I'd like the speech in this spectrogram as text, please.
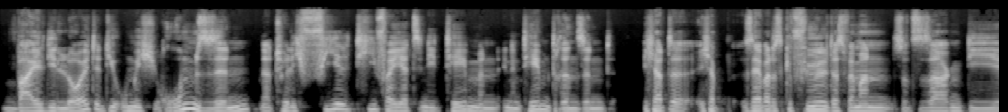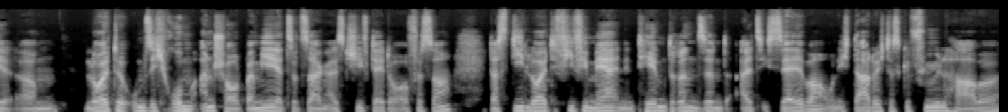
Weil die Leute, die um mich rum sind, natürlich viel tiefer jetzt in die Themen, in den Themen drin sind, ich hatte, ich habe selber das Gefühl, dass wenn man sozusagen die ähm, Leute um sich rum anschaut, bei mir jetzt sozusagen als Chief Data Officer, dass die Leute viel, viel mehr in den Themen drin sind als ich selber und ich dadurch das Gefühl habe,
